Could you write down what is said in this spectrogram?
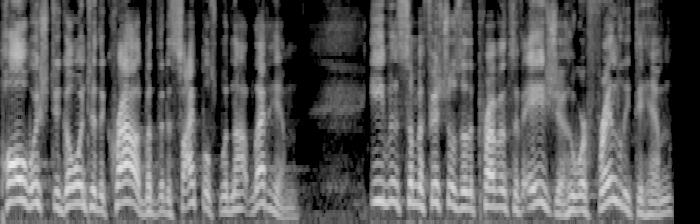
Paul wished to go into the crowd, but the disciples would not let him. Even some officials of the province of Asia, who were friendly to him,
